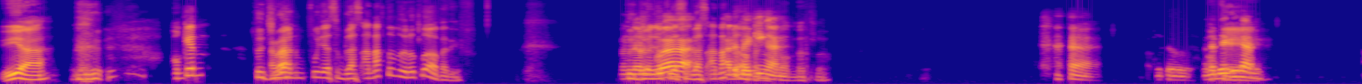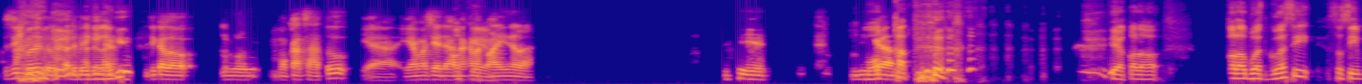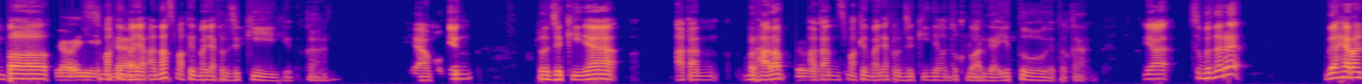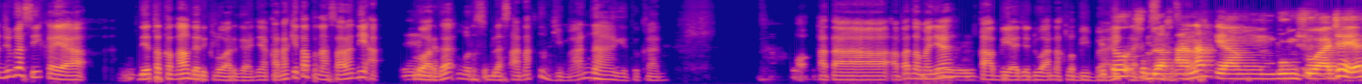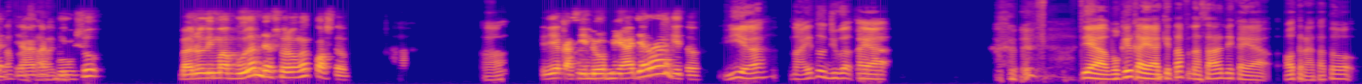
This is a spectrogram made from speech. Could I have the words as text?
Iya. Mungkin tujuan apa? punya 11 anak tuh menurut lo apa, Div? Menurut gua anak ada backingan. Apa, menurut lo? itu. Ada okay. backingan. Simpel itu, ada backingan. ada lagi? Jadi kalau lu mau cut satu ya ya masih ada anak-anak okay. lainnya lah iya cut ya kalau kalau buat gue sih sesimpel Yoi, semakin banyak anak semakin banyak rezeki gitu kan ya mungkin rezekinya akan berharap Tuh. akan semakin banyak rezekinya untuk keluarga itu gitu kan ya sebenarnya gak heran juga sih kayak dia terkenal dari keluarganya karena kita penasaran nih Iya. keluarga ngurus 11 anak tuh gimana gitu kan. Kata apa namanya hmm. KB aja dua anak lebih baik. Itu sebelas anak yang bungsu aja ya, yang anak gitu. bungsu baru lima bulan udah suruh ngekos tuh. Ah? Iya kasih Indomie aja lah gitu. Iya, nah itu juga kayak ya mungkin kayak kita penasaran nih kayak oh ternyata tuh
